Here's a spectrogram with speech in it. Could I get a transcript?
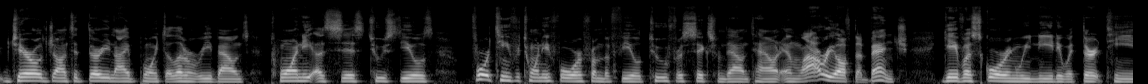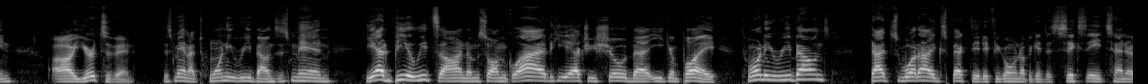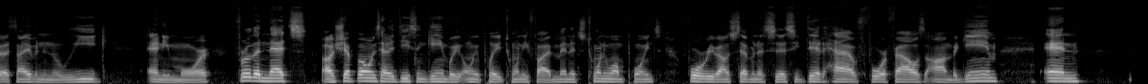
Gerald Johnson, 39 points, 11 rebounds, 20 assists, 2 steals, 14 for 24 from the field, 2 for 6 from downtown. And Lowry off the bench gave us scoring we needed with 13. Uh, Yurtseven, this man had 20 rebounds. This man, he had Bjelica on him, so I'm glad he actually showed that he can play. 20 rebounds, that's what I expected if you're going up against a 6'8 center that's not even in the league anymore. For the Nets, uh, Shep Owens had a decent game, but he only played 25 minutes, 21 points, 4 rebounds, 7 assists. He did have 4 fouls on the game. And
